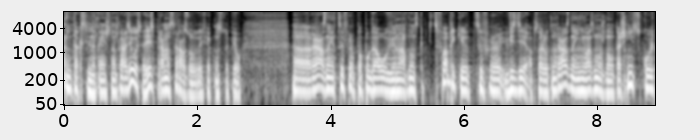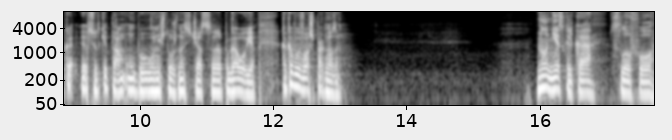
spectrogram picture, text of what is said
Не так сильно, конечно, отразилось, а здесь прямо сразу эффект наступил. Э, разные цифры по поголовью на Авдонской птицефабрике. Цифры везде абсолютно разные. Невозможно уточнить, сколько э, все-таки там было уничтожено сейчас э, поголовье. Каковы ваши прогнозы? Ну, несколько слов о,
